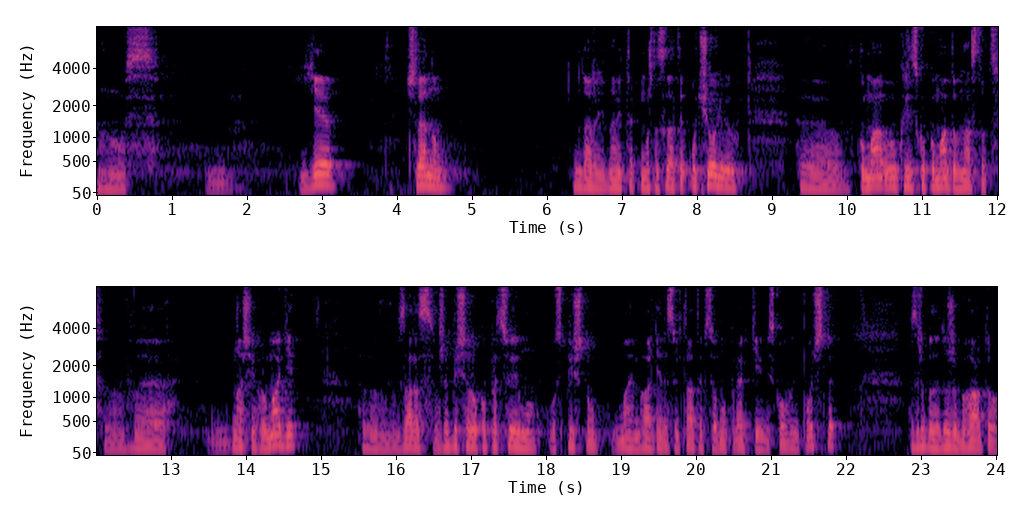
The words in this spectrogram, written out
Ось. Є членом навіть, навіть так можна сказати, очолюю е, українську команду в нас тут в, е, нашій громаді. Е, Зараз вже більше року працюємо успішно, маємо гарні результати в цьому проєкті військової почти. Зробили дуже багато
